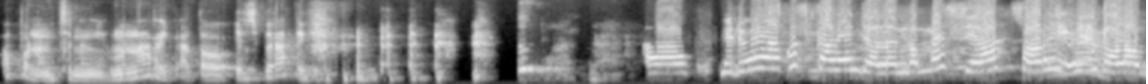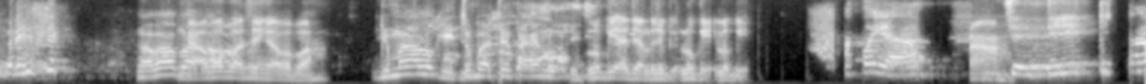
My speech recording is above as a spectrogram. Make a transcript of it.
apa nang jenenge menarik atau inspiratif uh, by the way aku sekalian jalan ke mes ya sorry kalau berisik Gak apa-apa. Enggak apa-apa sih, enggak apa-apa. Gimana Lucky? Coba ceritain Lucky. Luki aja, Luki, Luki, Luki. Aku ya. Ah. Jadi kita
